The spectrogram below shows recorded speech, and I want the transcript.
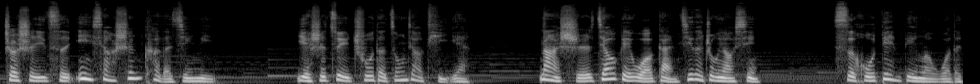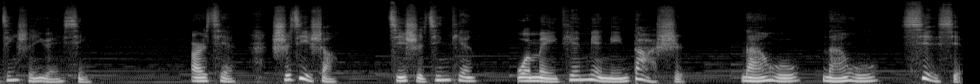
这是一次印象深刻的经历，也是最初的宗教体验。那时教给我感激的重要性，似乎奠定了我的精神原型。而且，实际上，即使今天我每天面临大事，南无南无，谢谢。”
